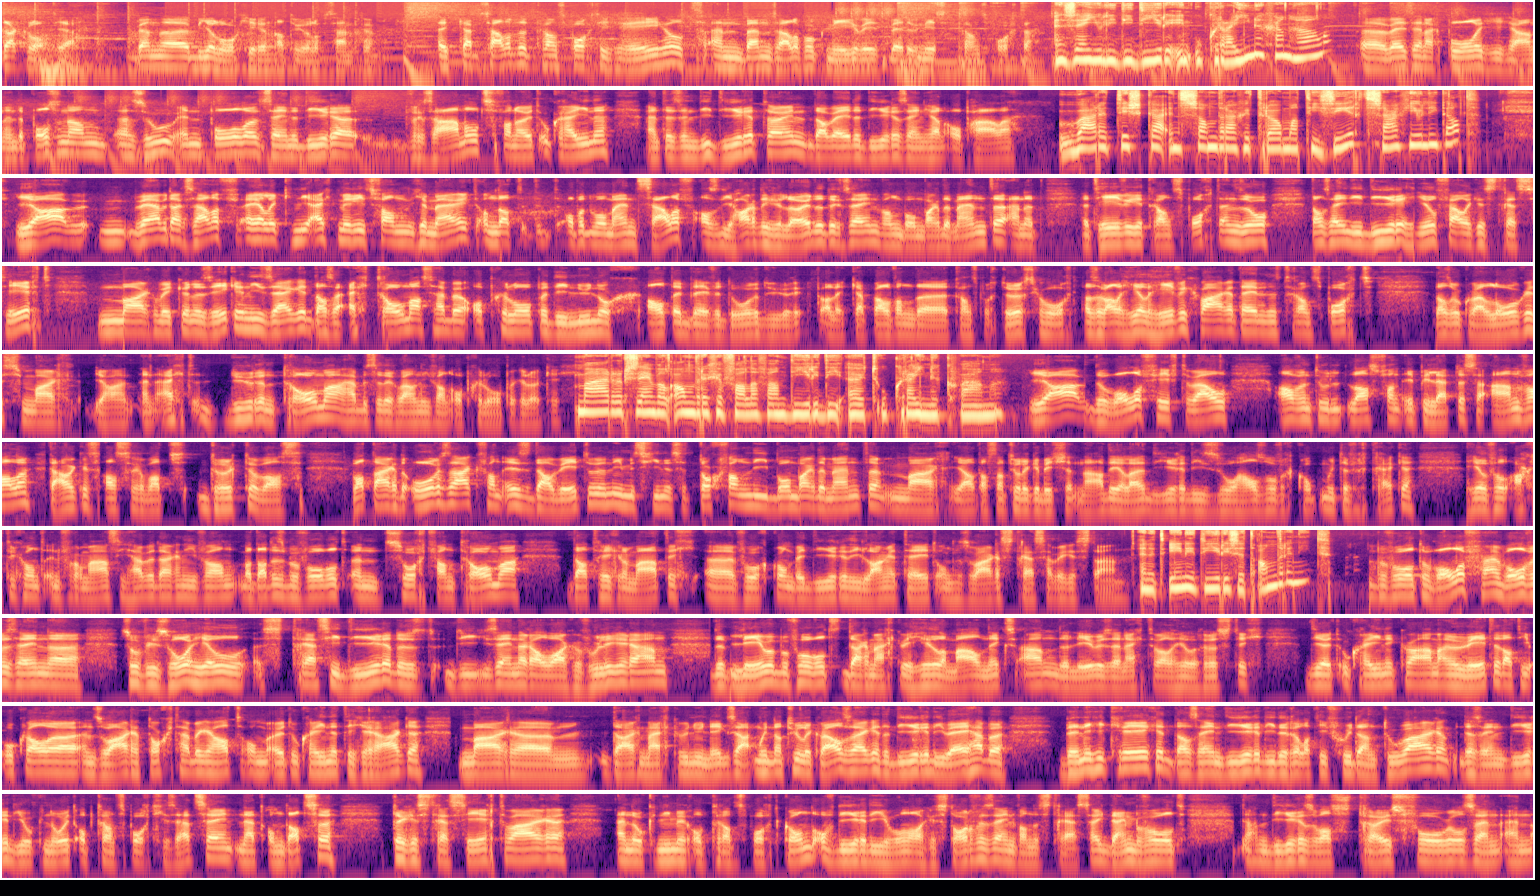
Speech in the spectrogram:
Dat klopt, ja. Ik ben uh, bioloog hier in het Natuurhulpcentrum. Ik heb zelf de transporten geregeld en ben zelf ook meegeweest bij de meeste transporten. En zijn jullie die dieren in Oekraïne gaan halen? Uh, wij zijn naar Polen gegaan. In de Poznan Zoo in Polen zijn de dieren verzameld vanuit Oekraïne. En het is in die dierentuin dat wij de dieren zijn gaan ophalen. Waren Tishka en Sandra getraumatiseerd? Zagen jullie dat? Ja, wij hebben daar zelf eigenlijk niet echt meer iets van gemerkt, omdat op het moment zelf, als die harde geluiden er zijn van bombardementen en het, het hevige transport en zo, dan zijn die dieren heel fel gestresseerd. Maar we kunnen zeker niet zeggen dat ze echt trauma's hebben opgelopen die nu nog altijd blijven doorduren. Ik heb wel van de transporteurs gehoord dat ze wel heel hevig waren tijdens het transport. Dat is ook wel logisch, maar ja, een echt durend trauma hebben ze er wel niet van opgelopen, gelukkig. Maar er zijn wel andere gevallen van dieren die uit Oekraïne kwamen. Ja, de wolf heeft wel af en toe last van epileptische aanvallen, telkens als er wat drukte was. Wat daar de oorzaak van is, dat weten we niet. Misschien is het toch van die bombardementen, maar ja, dat is natuurlijk een beetje het nadeel. Hè? Dieren die zo hals over kop moeten vertrekken. Heel veel achtergrondinformatie hebben daar niet van. Maar dat is bijvoorbeeld een soort van trauma dat regelmatig uh, voorkomt bij dieren die lange tijd onder zware stress hebben gestaan. En het ene dier is het andere niet? Bijvoorbeeld de wolf. Hè. Wolven zijn uh, sowieso heel stressy dieren, dus die zijn daar al wat gevoeliger aan. De leeuwen bijvoorbeeld, daar merken we helemaal niks aan. De leeuwen zijn echt wel heel rustig, die uit Oekraïne kwamen. En we weten dat die ook wel uh, een zware tocht hebben gehad om uit Oekraïne te geraken. Maar uh, daar merken we nu niks aan. Ik moet natuurlijk wel zeggen, de dieren die wij hebben binnengekregen, dat zijn dieren die er relatief goed aan toe waren. Er zijn dieren die ook nooit op transport gezet zijn, net omdat ze te gestresseerd waren en ook niet meer op transport konden, of dieren die gewoon al gestorven zijn van de stress. Ik denk bijvoorbeeld aan dieren zoals struisvogels en, en.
